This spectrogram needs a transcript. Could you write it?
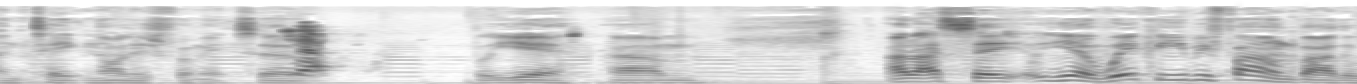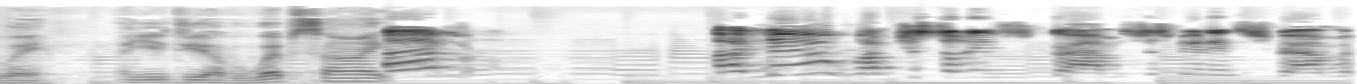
and take knowledge from it so Yeah. but yeah um, i'd like to say yeah where can you be found by the way Are you, do you have a website Um, uh, no, I'm just on Instagram. It's just me on Instagram.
